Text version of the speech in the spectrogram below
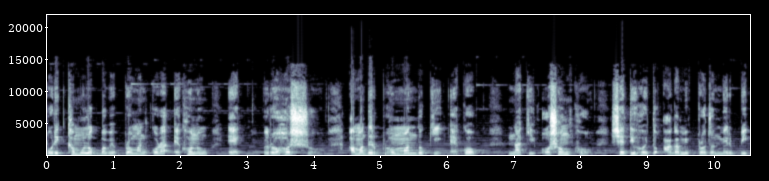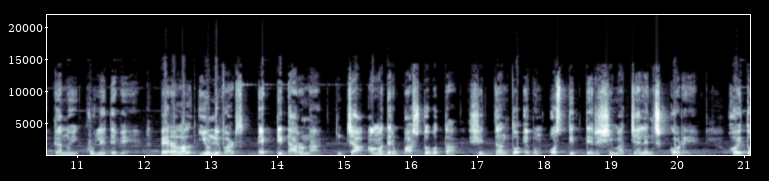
পরীক্ষামূলকভাবে প্রমাণ করা এখনও এক রহস্য? আমাদের ব্রহ্মাণ্ড কি একক নাকি অসংখ্য? সেটি হয়তো আগামী প্রজন্মের বিজ্ঞানই খুলে দেবে। প্যারালাল ইউনিভার্স একটি ধারণা যা আমাদের বাস্তবতা, সিদ্ধান্ত এবং অস্তিত্বের সীমা চ্যালেঞ্জ করে। হয়তো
